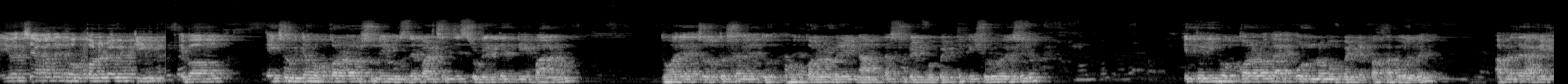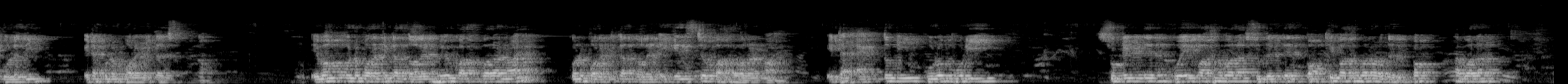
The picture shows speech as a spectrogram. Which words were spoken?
এই হচ্ছে আমাদের হোক কলরবের টিম এবং এই ছবিটা হোক কলরব শুনেই বুঝতে পারছেন যে স্টুডেন্টদের নিয়ে বানানো। দু হাজার চোদ্দ সালে হোক কলরবের নামটা স্টুডেন্ট মুভমেন্ট থেকে শুরু হয়েছিল। কিন্তু এই হোক কলরব এক অন্য মুভমেন্টের কথা বলবে। আপনাদের আগেই বলে দিই, এটা কোনো পলিটিক্যাল ছবি নয়। এবং কোনো পলিটিক্যাল দলের হয়েও কথা বলা নয়, কোনো পলিটিক্যাল দলের এগেনস্টেও কথা বলা নয়। এটা একদমই পুরোপুরি স্টুডেন্টদের হয়ে কথা বলা স্টুডেন্টদের পক্ষে কথা বলা, ওদের কথা বলা।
